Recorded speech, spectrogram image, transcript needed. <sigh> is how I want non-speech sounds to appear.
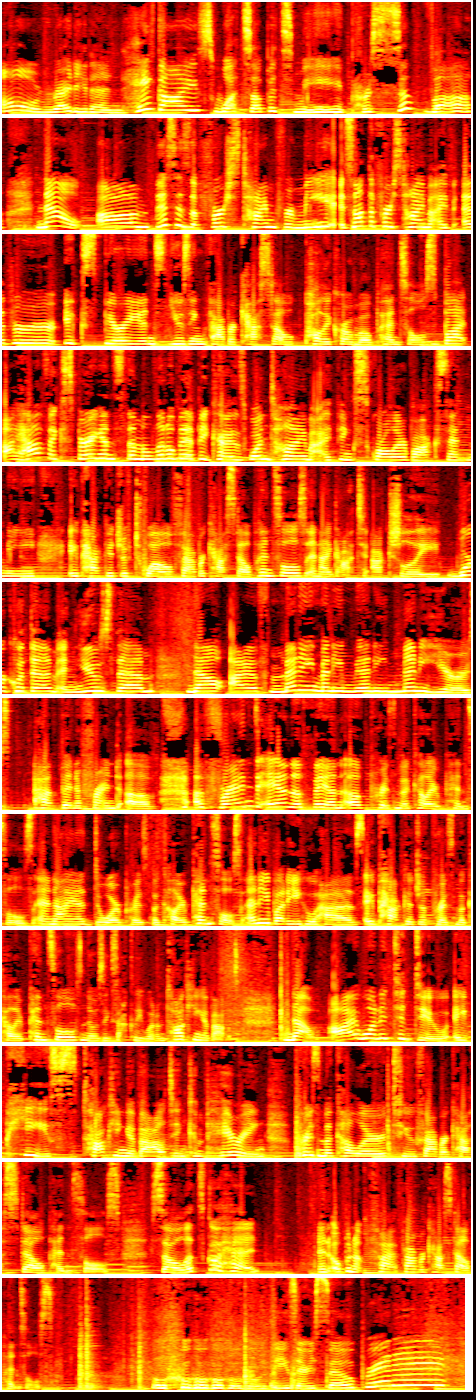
Alrighty then. Hey guys, what's up? It's me, Priscilla. Now, um, this is the first time for me. It's not the first time I've ever experienced using Faber-Castell Polychromo pencils, but I have experienced them a little bit because one time I think Scrawlrbox sent me a package of 12 Faber-Castell pencils and I got to actually work with them and use them. Now, I have many, many, many, many years have been a friend of, a friend and a fan of Prismacolor pencils, and I adore Prismacolor pencils. Anybody who has a package of Prismacolor pencils knows exactly what I'm talking about. Now, I wanted to do a piece talking about and comparing Prismacolor to Faber-Castell pencils. So let's go ahead and open up Fa Faber-Castell pencils. Ooh, <laughs> these are so pretty!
